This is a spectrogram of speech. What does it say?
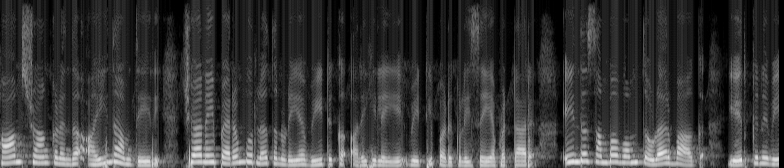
ஹாம்ஸ்ட்ராங் கடந்த ஐந்தாம் தேதி சென்னை பெரம்பூரில் தன்னுடைய வீட்டுக்கு அருகிலேயே வெட்டி படுகொலை செய்யப்பட்டார். இந்த சம்பவம் தொடர்பாக ஏற்கனவே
